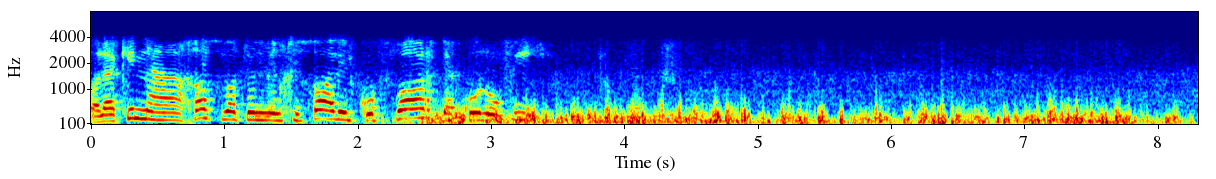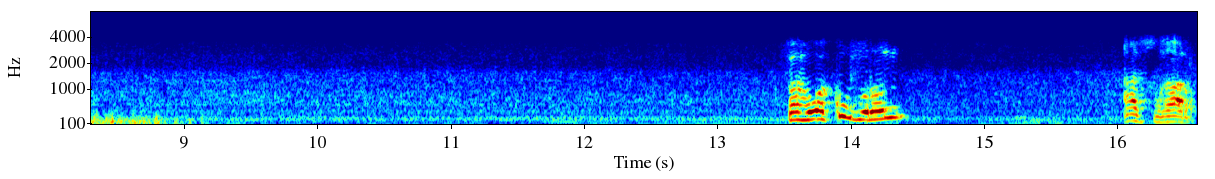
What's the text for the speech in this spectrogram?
ولكنها خصلة من خصال الكفار تكون فيه. فهو كفر أصغر.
